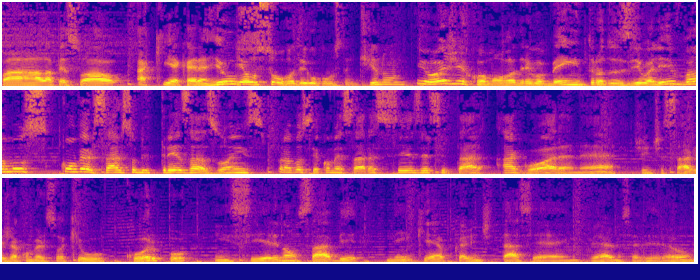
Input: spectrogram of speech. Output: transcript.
Fala pessoal, aqui é Kairan Rios. Eu sou o Rodrigo Constantino. E hoje, como o Rodrigo bem introduziu ali, vamos conversar sobre três razões para você começar a se exercitar agora, né? A gente sabe, já conversou que o corpo em si ele não sabe nem que época a gente tá, se é inverno, se é verão,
